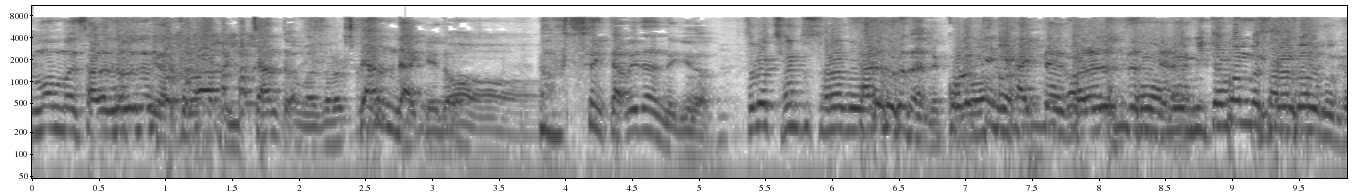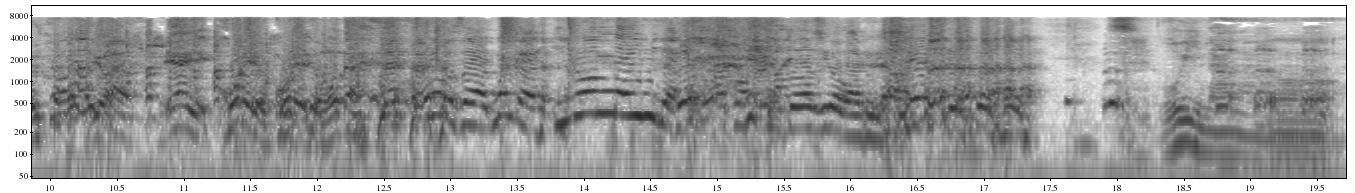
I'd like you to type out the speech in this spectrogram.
もうもうサラダうどんがその後ちゃんと来たんだけどあ、普通に食べたんだけど、それはちゃんとサラダサラダうどんだね。コロッケに入ったサラダうどんじゃもう、もう見たまんまサラダうどんだ。いやいやいや、これよ、これと思った。でもさ、なんか、いろんな意味で後後味が悪い。すごいなうん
